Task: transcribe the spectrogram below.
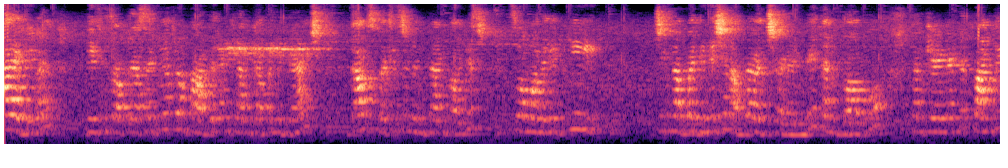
Hi everyone, this is Dr. Asagya from Partharan Lankapalli branch, Gam Specialist and Implantologist. So మా దగ్గరికి చిన్న అబ్బాయి దినేష్ అని అబ్బాయి వచ్చాడండి. తన బాబు. తనకి ఏంటంటే పంటి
